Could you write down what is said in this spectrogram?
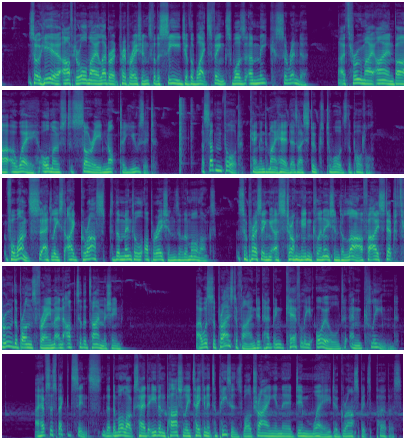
So here, after all my elaborate preparations for the siege of the White Sphinx, was a meek surrender. I threw my iron bar away, almost sorry not to use it. A sudden thought came into my head as I stooped towards the portal. For once, at least, I grasped the mental operations of the Morlocks. Suppressing a strong inclination to laugh, I stepped through the bronze frame and up to the time machine. I was surprised to find it had been carefully oiled and cleaned. I have suspected since that the Morlocks had even partially taken it to pieces while trying in their dim way to grasp its purpose.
